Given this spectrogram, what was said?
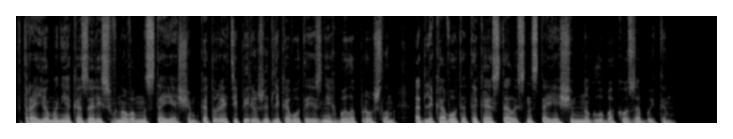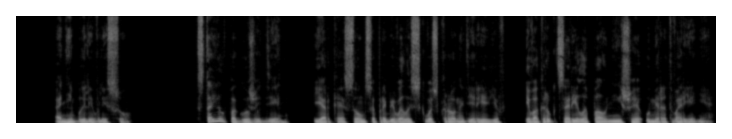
Втроем они оказались в новом настоящем, которое теперь уже для кого-то из них было прошлым, а для кого-то так и осталось настоящим, но глубоко забытым. Они были в лесу. Стоял погожий день, яркое солнце пробивалось сквозь кроны деревьев, и вокруг царило полнейшее умиротворение.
